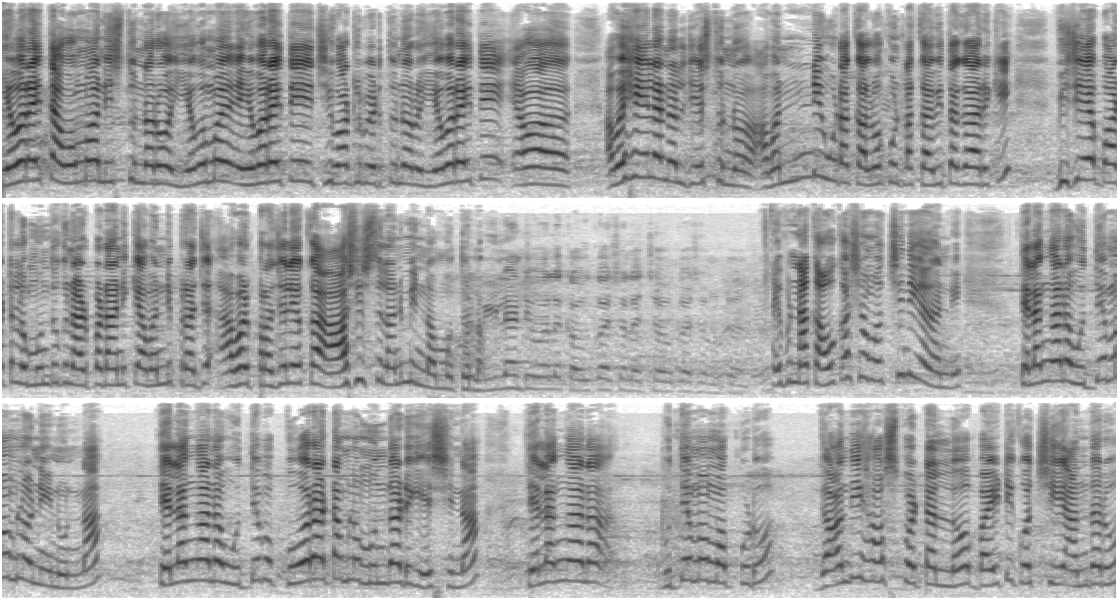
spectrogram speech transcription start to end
ఎవరైతే అవమానిస్తున్నారో ఎవమ ఎవరైతే చివాట్లు పెడుతున్నారో ఎవరైతే అవ- అవహేళనలు చేస్తున్నారో అవన్నీ కూడా కల్వకుంట్ల కవిత గారికి విజయ బాటలో ముందుకు నడపడానికి అవన్నీ ప్రజ ప్రజల యొక్క ఆశీస్సులని మేము నమ్ముతున్నాం. ఇప్పుడు నాకు అవకాశం వచ్చింది కదండి. తెలంగాణ ఉద్యమంలో నేనున్నా తెలంగాణ ఉద్యమ పోరాటంలో ముందడుగేసిన తెలంగాణ ఉద్యమం అప్పుడు గాంధీ హాస్పిటల్లో బయటికి వచ్చి అందరూ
